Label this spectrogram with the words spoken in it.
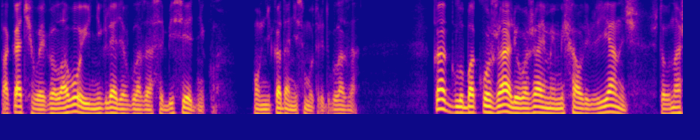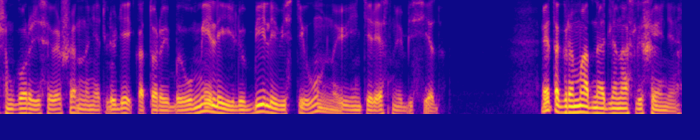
покачивая головой и не глядя в глаза собеседнику. Он никогда не смотрит в глаза. «Как глубоко жаль, уважаемый Михаил Аверьянович, что в нашем городе совершенно нет людей, которые бы умели и любили вести умную и интересную беседу. Это громадное для нас лишение.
